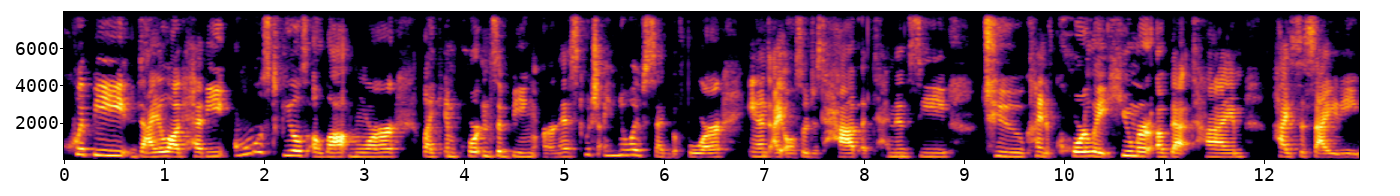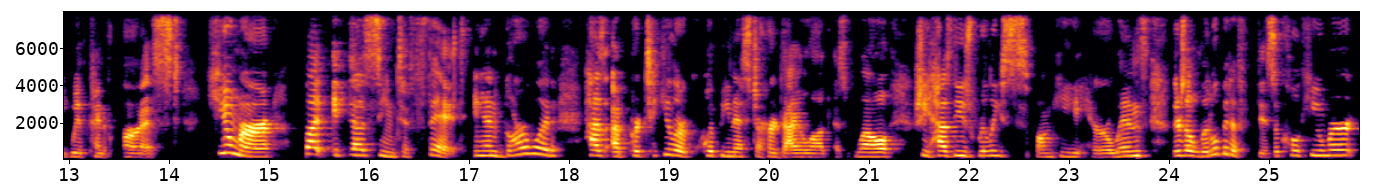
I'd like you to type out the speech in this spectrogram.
quippy, dialogue heavy, almost feels a lot more like importance of being earnest, which I know I've said before. And I also just have a tendency to kind of correlate humor of that time, high society with kind of earnest humor, but it does seem to fit. And Garwood has a particular quippiness to her dialogue as well. She has these really spunky heroines. There's a little bit of physical humor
